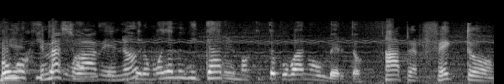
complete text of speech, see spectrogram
Un Bien. mojito Es más cubano. suave, Se- ¿no? Se lo voy a dedicar el mojito cubano a Humberto. Ah, perfecto.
